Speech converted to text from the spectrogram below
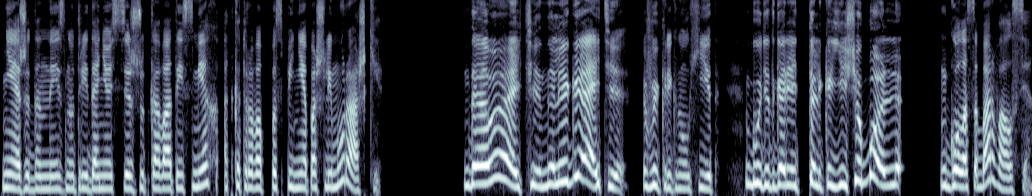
Неожиданно изнутри донесся жутковатый смех, от которого по спине пошли мурашки. «Давайте, налегайте!» — выкрикнул Хит. «Будет гореть только еще больно!» Голос оборвался.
